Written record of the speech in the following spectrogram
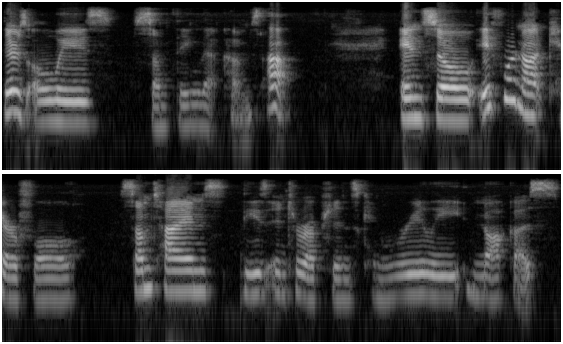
there's always something that comes up. And so, if we're not careful, sometimes these interruptions can really knock us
